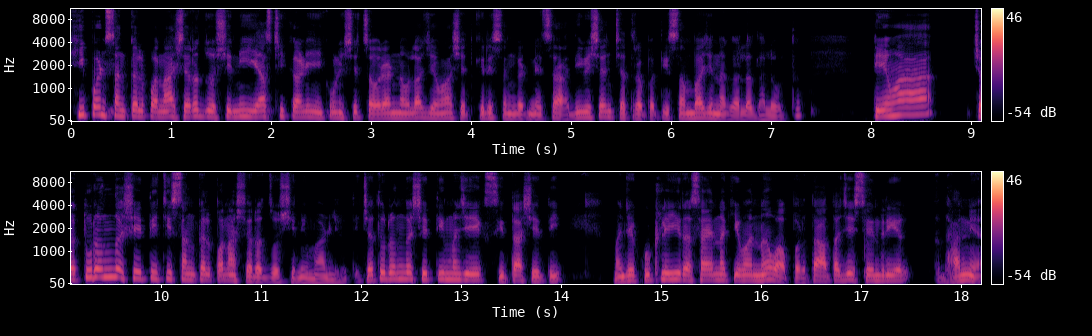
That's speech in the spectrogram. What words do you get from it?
ही पण संकल्पना शरद जोशींनी याच ठिकाणी एकोणीसशे चौऱ्याण्णवला जेव्हा शेतकरी संघटनेचं अधिवेशन छत्रपती संभाजीनगरला झालं होतं तेव्हा चतुरंग शेतीची संकल्पना शरद जोशींनी मांडली होती. चतुरंग शेती म्हणजे एक सीता शेती म्हणजे कुठलीही रसायनं किंवा न वापरता आता जे सेंद्रिय धान्य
